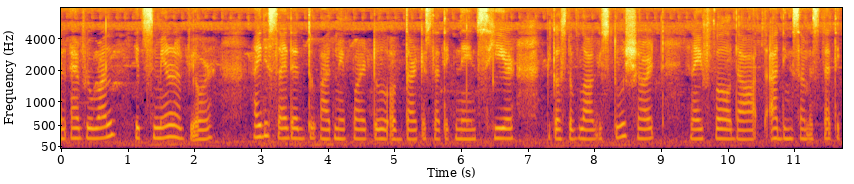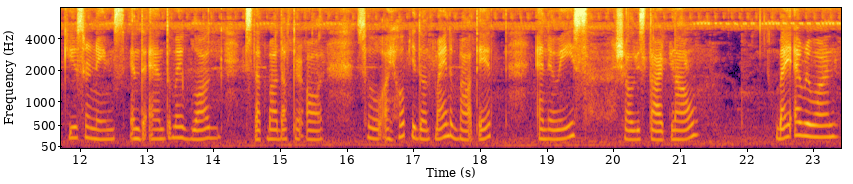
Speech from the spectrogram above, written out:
Again everyone, it's me Reveur. I decided to add my part 2 of dark aesthetic names here because the vlog is too short and I felt that adding some aesthetic usernames in the end of my vlog is not bad after all. So I hope you don't mind about it. Anyways, shall we start now? Bye everyone!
